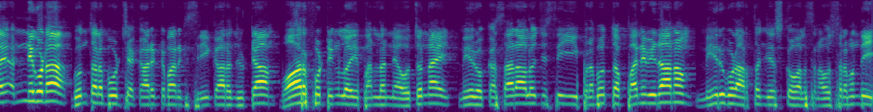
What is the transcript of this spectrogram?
అన్ని కూడా గుంతలు పూడ్చే కార్యక్రమానికి శ్రీకారం చుట్టాం. వార్ ఫుట్టింగ్లో ఈ పనులన్నీ అవుతున్నాయి. మీరు ఒక్కసారి ఆలోచిస్తే ఈ ప్రభుత్వ పని విధానం మీరు కూడా అర్థం చేసుకోవాల్సిన అవసరం ఉంది.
